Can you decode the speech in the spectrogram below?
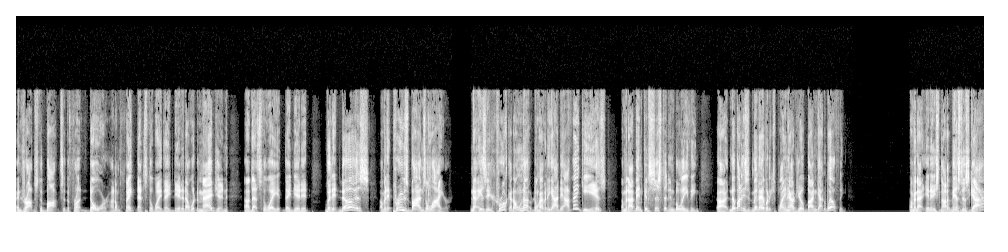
and drops the box at the front door. I don't think that's the way they did it. I wouldn't imagine uh, that's the way it, they did it. But it does. I mean, it proves Biden's a liar. Now, is he a crook? I don't know. Don't have any idea. I think he is. I mean, I've been consistent in believing. Uh, nobody's been able to explain how Joe Biden got wealthy. I mean, I, you know, he's not a business guy.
